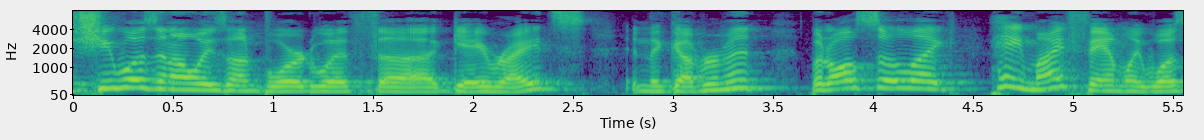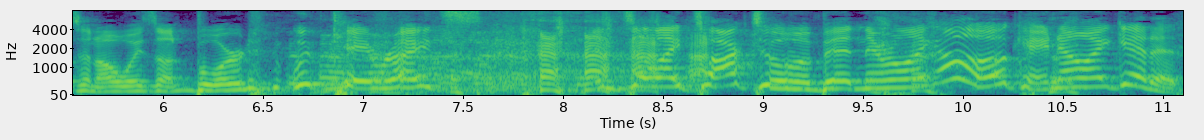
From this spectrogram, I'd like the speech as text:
she wasn't always on board with uh, gay rights in the government, but also like, hey, my family wasn't always on board with gay rights until I talked to them a bit, and they were like, oh, okay, now I get it.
